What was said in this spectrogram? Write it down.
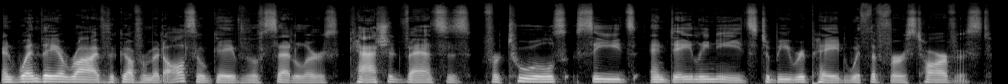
and when they arrived, the government also gave the settlers cash advances for tools, seeds, and daily needs to be repaid with the first harvest.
